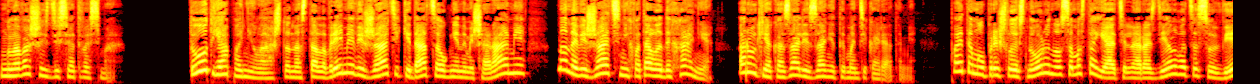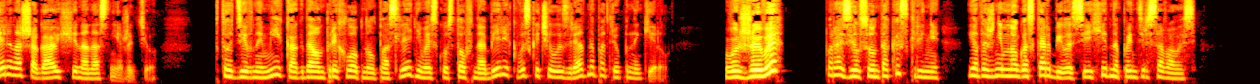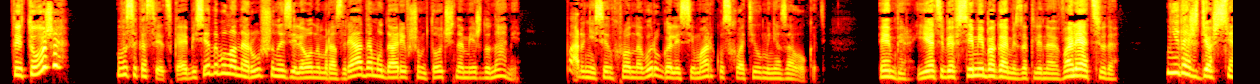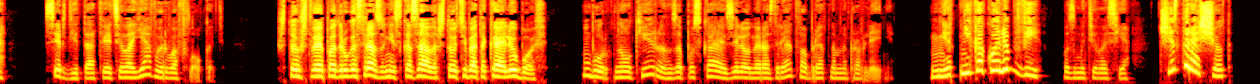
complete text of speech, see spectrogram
Глава 68. Тут я поняла, что настало время визжать и кидаться огненными шарами, но на визжать не хватало дыхания, а руки оказались заняты мантикорятами. Поэтому пришлось Норану самостоятельно разделываться с уверенно шагающей на нас нежитью. В тот дивный миг, когда он прихлопнул последнего из кустов на берег, выскочил изрядно потрепанный Кирилл. «Вы живы?» — поразился он так искренне. Я даже немного оскорбилась и ехидно поинтересовалась. «Ты тоже?» Высокосветская беседа была нарушена зеленым разрядом, ударившим точно между нами. Парни синхронно выругались, и Маркус схватил меня за локоть. «Эмбер, я тебя всеми богами заклинаю, вали отсюда!» «Не дождешься, сердито ответила я, вырвав локоть. «Что ж твоя подруга сразу не сказала, что у тебя такая любовь?» — буркнул Киран, запуская зеленый разряд в обратном направлении. «Нет никакой любви!» — возмутилась я. «Чистый расчет.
